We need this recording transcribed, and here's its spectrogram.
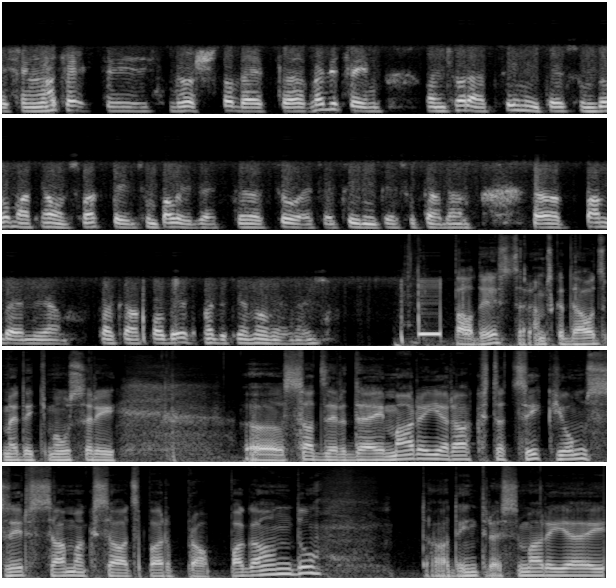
es viņu noteikti došu studēt medicīnu, lai viņš varētu cīnīties un domāt jaunas vakcīnas un palīdzēt cilvēcei cīnīties ar tādām pandēmijām. Tā kā paldies mediķiem no vienreiz. Paldies! Cerams, ka daudz mediķi mūs arī sadzirdēja. Marija raksta, cik jums ir samaksāts par propagandu. Tāda interese Marijai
